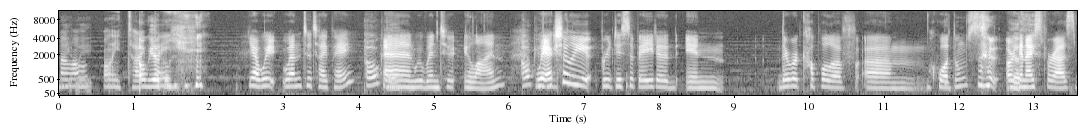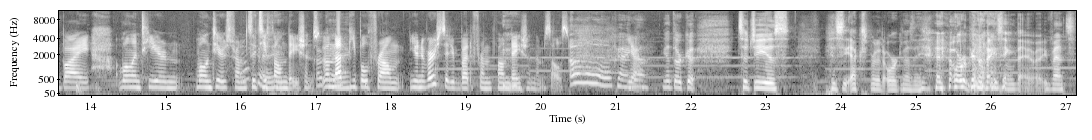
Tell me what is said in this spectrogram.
Uh, only Taipei. Oh, yeah. Yeah, we went to Taipei. Okay. And we went to Ilan. Okay. We actually participated in there were a couple of um, huodungs organized for us by volunteer volunteers from Tzu Chi Okay. Foundations. Well, not people from university, but from foundation themselves. Oh, okay. Yeah. Yeah. Yeah, they're good. Tzu Chi is is the expert at organizing organizing the events.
